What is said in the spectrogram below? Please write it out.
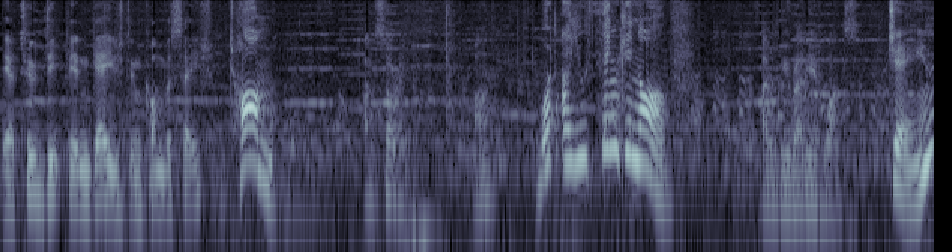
They are too deeply engaged in conversation. Tom, I'm sorry. Aunt, what are you thinking of? I will be ready at once. Jane?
